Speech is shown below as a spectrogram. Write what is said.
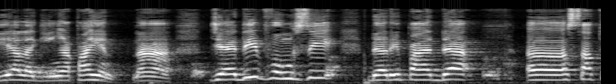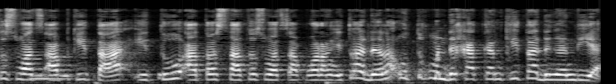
Dia lagi lagi ngapain. Nah, jadi fungsi daripada uh, status WhatsApp kita itu atau status WhatsApp orang itu adalah untuk mendekatkan kita dengan dia.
